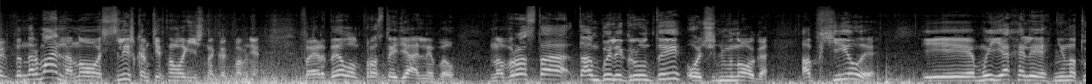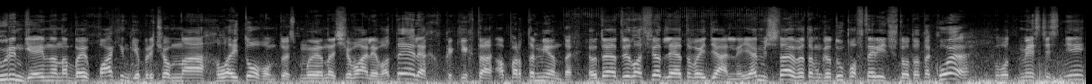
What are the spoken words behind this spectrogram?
как бы нормально, но слишком технологично, как по мне. ФРДЛ он просто идеальный был. Но просто там были грунты очень много, обхилы. И мы ехали не на туринге, а именно на байкпакинге, причем на лайтовом. То есть мы ночевали в отелях, в каких-то апартаментах. И вот этот велосипед для этого идеальный. Я мечтаю в этом году повторить что-то такое, вот вместе с ней,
